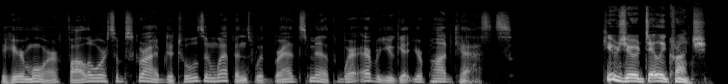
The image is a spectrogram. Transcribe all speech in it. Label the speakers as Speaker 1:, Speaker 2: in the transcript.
Speaker 1: To hear more, follow or subscribe to Tools and Weapons with Brad Smith wherever you get your podcasts.
Speaker 2: Here's your Daily Crunch.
